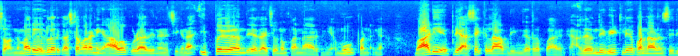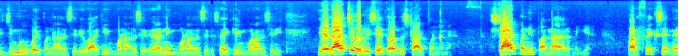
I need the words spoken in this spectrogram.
ஸோ அந்த மாதிரி ரெகுலர் கஸ்டமராக நீங்கள் ஆகக்கூடாதுன்னு நினச்சிங்கன்னா இப்போவே வந்து ஏதாச்சும் ஒன்று பண்ண ஆரம்பிங்க. மூவ் பண்ணுங்கள் பாடியை எப்படி அசைக்கலாம் அப்படிங்கிறத பாருங்கள் அது வந்து வீட்டிலேயே பண்ணாலும் சரி ஜிம்முக்கு போய் பண்ணாலும் சரி வாக்கிங் போனாலும் சரி ரன்னிங் போனாலும் சரி சைக்கிளிங் போனாலும் சரி ஏதாச்சும் ஒரு விஷயத்தை வந்து ஸ்டார்ட் பண்ணுங்கள் ஸ்டார்ட் பண்ணி பண்ண ஆரம்பிங்க. பர்ஃபெக்ஷனு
